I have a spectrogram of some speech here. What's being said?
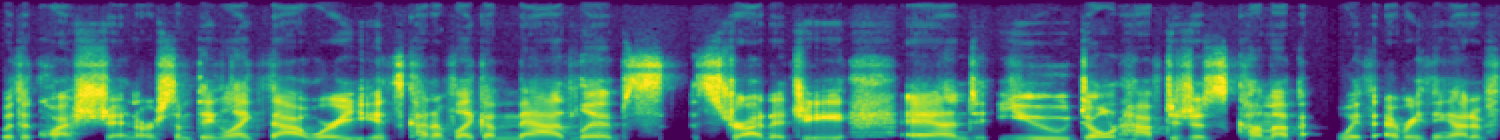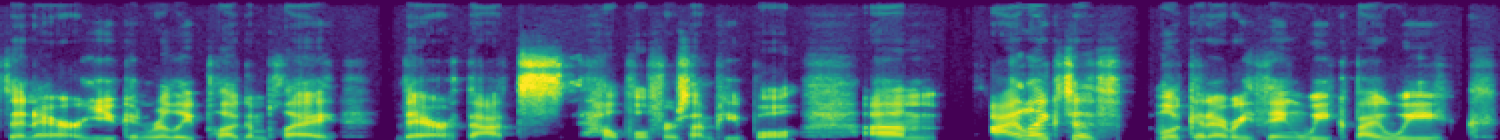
with a question or something like that where it's kind of like a mad libs strategy and you don't have to just come up with everything out of thin air you can really plug and play there that's helpful for some people um, I like to th- look at everything week by week.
